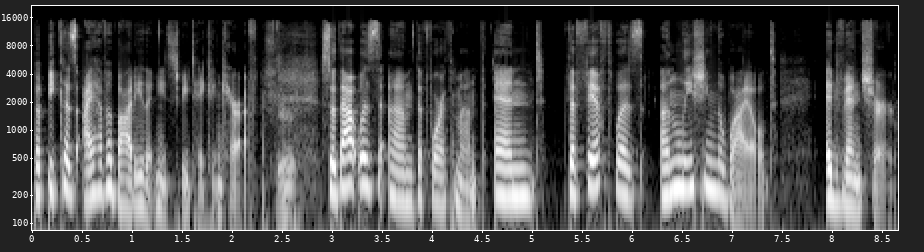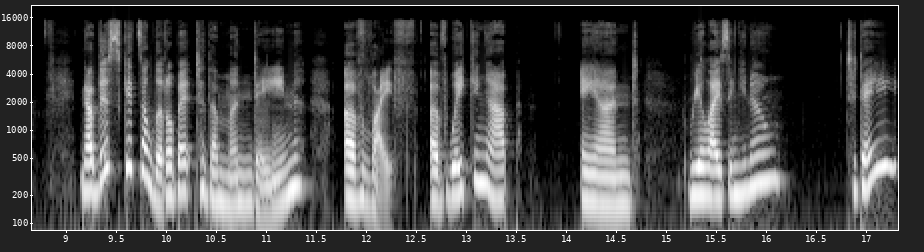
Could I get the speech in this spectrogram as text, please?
but because I have a body that needs to be taken care of. Sure. So that was um, the fourth month. And the fifth was unleashing the wild, adventure. Now, this gets a little bit to the mundane of life, of waking up and realizing, you know, today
